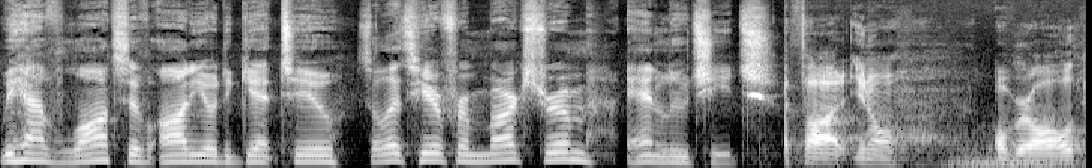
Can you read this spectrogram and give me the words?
we have lots of audio to get to. So, let's hear from Markstrom and Lucic. I thought, you know, overall,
